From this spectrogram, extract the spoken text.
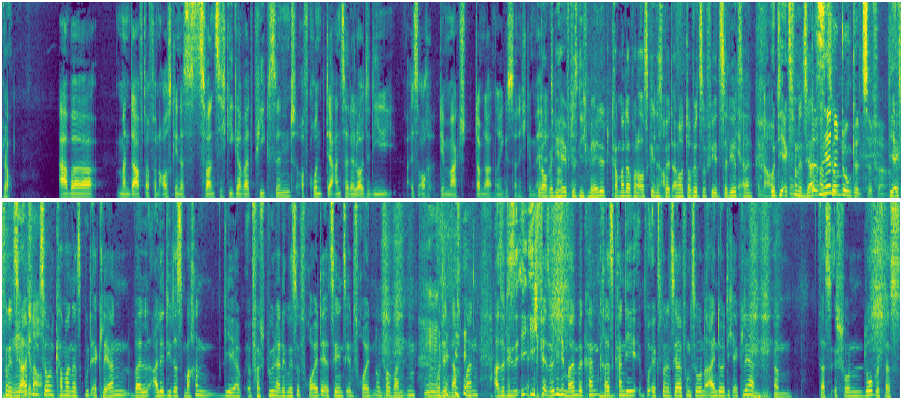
ja. aber man darf davon ausgehen, dass es 20 Gigawatt Peak sind, aufgrund der Anzahl der Leute, die es auch dem Marktstammdatenregister nicht gemeldet Genau, wenn die haben. Hälfte es nicht meldet, kann man davon ausgehen, es Genau. wird einfach doppelt so viel installiert Ja, sein. genau. Und die Das ist ja eine Exponentialfunktion, Dunkelziffer. die Exponentialfunktion Mhm, kann man ganz gut erklären, weil alle, die das machen, die verspüren eine gewisse Freude, erzählen es ihren Freunden und Verwandten Mhm. und den Nachbarn. Also diese, ich persönlich in meinem Bekanntenkreis kann die Exponentialfunktion eindeutig erklären. Das ist schon logisch, dass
